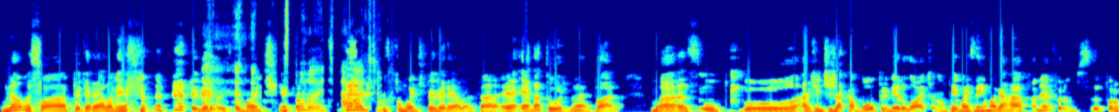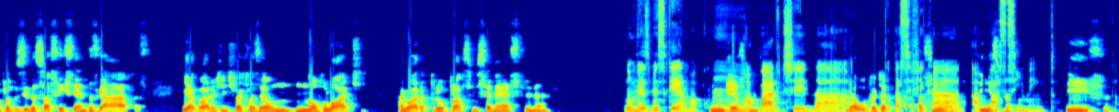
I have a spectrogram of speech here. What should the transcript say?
Não, é só Peverela mesmo. Peverela espumante. espumante, tá ótimo. espumante Peverela, tá? É, é Natur, né? Claro. Mas o, o, a gente já acabou o primeiro lote, eu não tenho mais nenhuma garrafa, né? Foram, foram produzidas só 600 garrafas e agora a gente vai fazer um, um novo lote agora para o próximo semestre, né? No mesmo esquema, com mesmo, uma parte da, da uva de apacimento. Isso. Tá.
